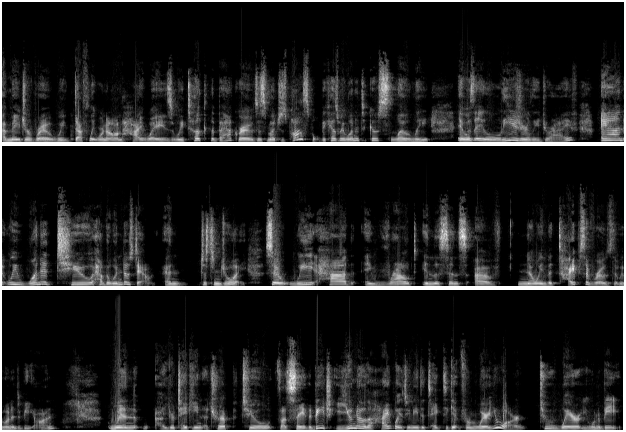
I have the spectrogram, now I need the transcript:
a major road. We definitely were not on highways. We took the back roads as much as possible because we wanted to go slowly. It was a leisurely drive and we wanted to have the windows down and just enjoy. So we had a route in the sense of knowing the types of roads that we wanted to be on when uh, you're taking a trip to, let's say, the beach, you know the highways you need to take to get from where you are to where you want to be.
